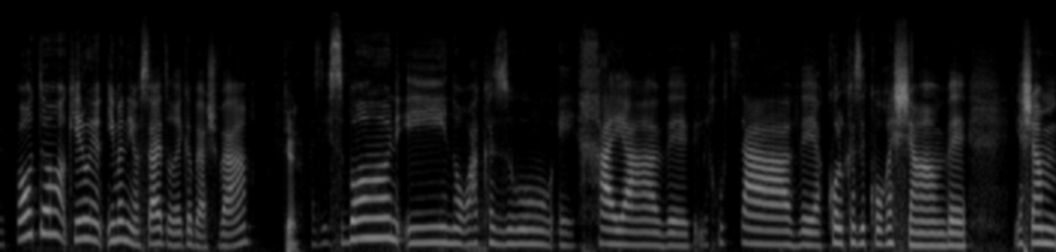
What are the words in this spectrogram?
ופורטו, כאילו, אם אני עושה את זה רגע בהשוואה, כן. אז ליסבון היא נורא כזו אה, חיה ולחוצה, והכל כזה קורה שם, ויש שם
